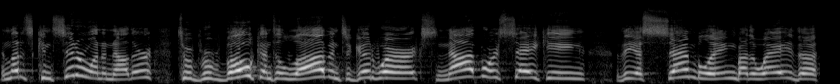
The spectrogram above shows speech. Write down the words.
And let us consider one another to provoke unto love and to good works, not forsaking the assembling. By the way, the,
